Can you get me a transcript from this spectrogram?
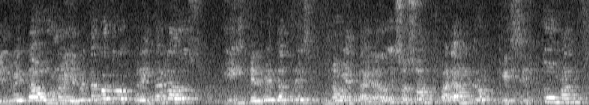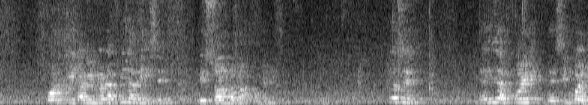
el beta 1 y el beta 4, 30 grados, y el beta 3, 90 grados. Esos son parámetros que se toman porque la bibliografía dice que son los más convenientes. Entonces, la idea fue decir, bueno,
